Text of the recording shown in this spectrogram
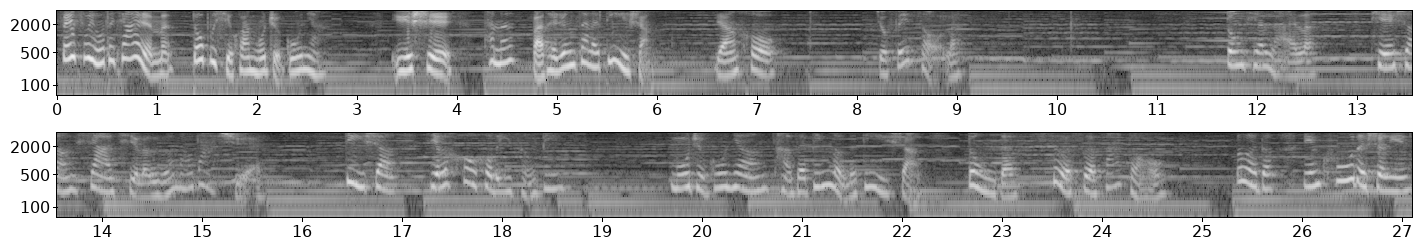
飞蜉蝣的家人们都不喜欢拇指姑娘，于是他们把它扔在了地上，然后就飞走了。冬天来了。天上下起了鹅毛大雪，地上结了厚厚的一层冰。拇指姑娘躺在冰冷的地上，冻得瑟瑟发抖，饿得连哭的声音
